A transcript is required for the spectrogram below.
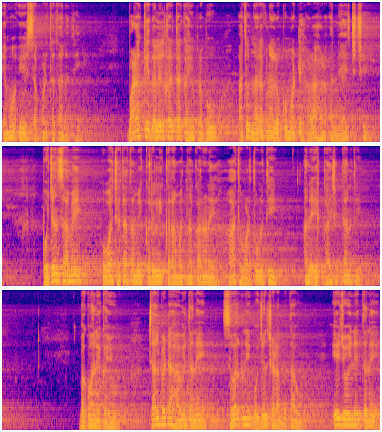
એમાં એ સફળ થતા નથી. બાળકે દલીલ કરતાં કહ્યું, પ્રભુ, આ તો નરકના લોકો માટે હળાહળ અન્યાય જ છે. ભોજન સામે હોવા છતાં તમે કરેલી કરામતના કારણે હાથ વળતો નથી અને એ ખાઈ શકતા નથી. ભગવાને કહ્યું, ચાલ બેટા, હવે તને સ્વર્ગની ભોજનશાળા બતાવું. એ જોઈને તને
